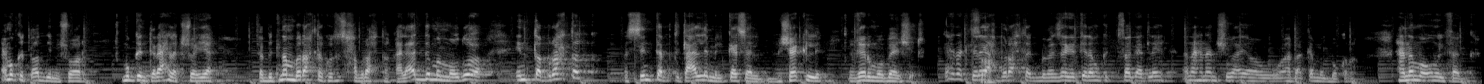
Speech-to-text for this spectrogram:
يعني ممكن تقضي مشوار ممكن تريح لك شوية فبتنام براحتك وتصحى براحتك. على قد ما الموضوع انت براحتك بس انت بتتعلم الكسل بشكل غير مباشر. تحتاج تريح صح. براحتك بمزاجك كده ممكن تفاجئ تلاقي أنا هنام شوية وهبقى أكمل بكرة. هنام وأقوم الفجر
